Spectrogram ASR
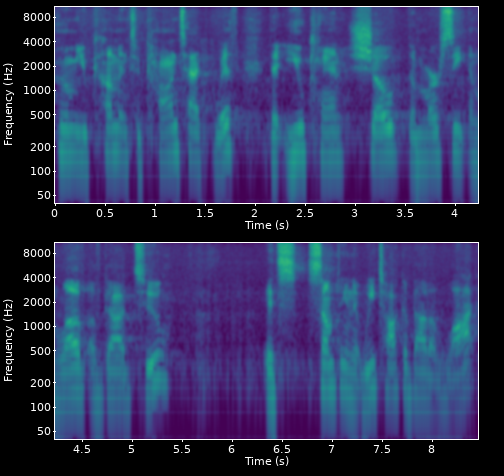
whom you come into contact with that you can show the mercy and love of God to. It's something that we talk about a lot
